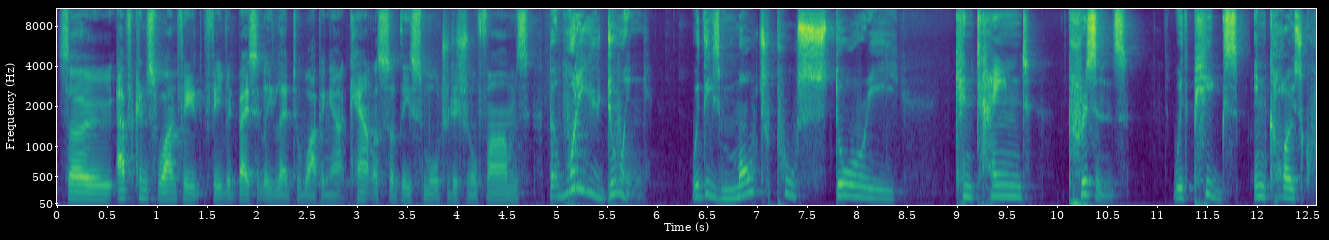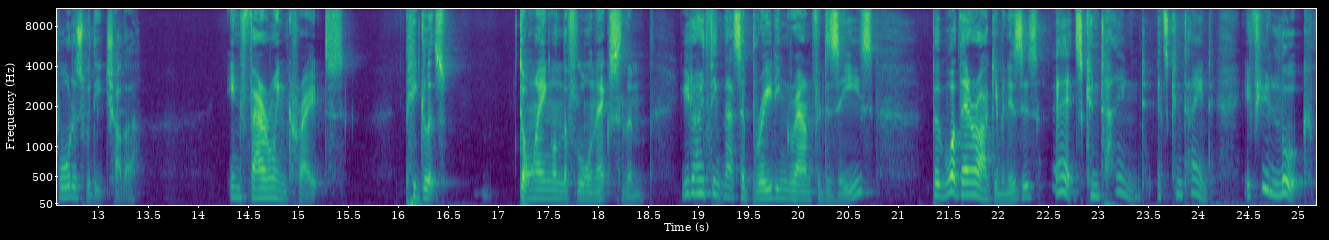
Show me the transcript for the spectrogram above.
So African swine fe- fever basically led to wiping out countless of these small traditional farms. But what are you doing with these multiple story contained prisons with pigs in close quarters with each other, in farrowing crates, piglets dying on the floor next to them? You don't think that's a breeding ground for disease? But what their argument is is yeah, it's contained. It's contained. If you look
